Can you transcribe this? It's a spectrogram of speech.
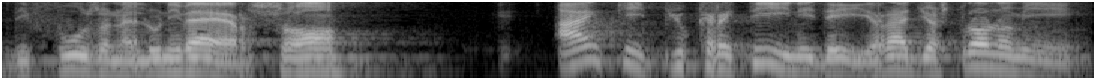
diffuso nell'universo, anche i più cretini dei radioastronomi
